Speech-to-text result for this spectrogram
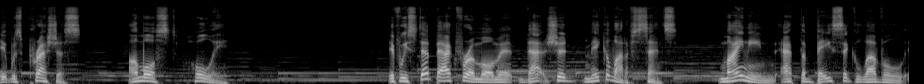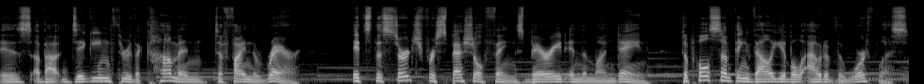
it was precious, almost holy. If we step back for a moment, that should make a lot of sense. Mining at the basic level is about digging through the common to find the rare. It's the search for special things buried in the mundane, to pull something valuable out of the worthless.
